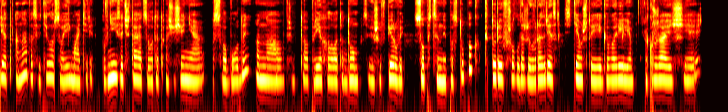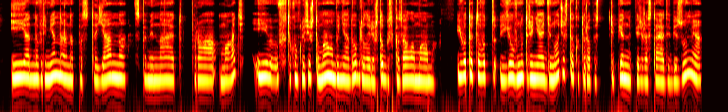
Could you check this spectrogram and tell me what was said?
лет она посвятила своей матери. В ней сочетается вот это ощущение свободы. Она, в общем-то, приехала в этот дом, совершив первый собственный поступок, который шел даже в разрез с тем, что ей говорили окружающие. И одновременно она постоянно вспоминает про мать и в таком ключе, что мама бы не одобрила или что бы сказала мама. И вот это вот ее внутреннее одиночество, которое постепенно перерастает в безумие,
